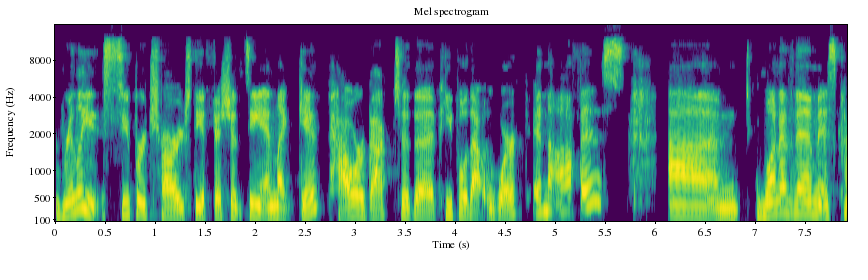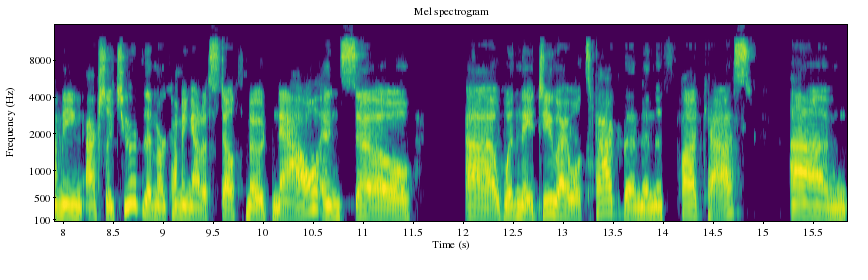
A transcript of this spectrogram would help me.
really supercharge the efficiency and like give power back to the people that work in the office. Um, one of them is coming, actually, two of them are coming out of stealth mode now. And so uh, when they do, I will tag them in this podcast um,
